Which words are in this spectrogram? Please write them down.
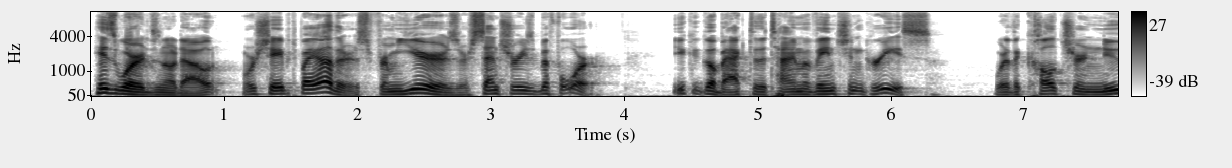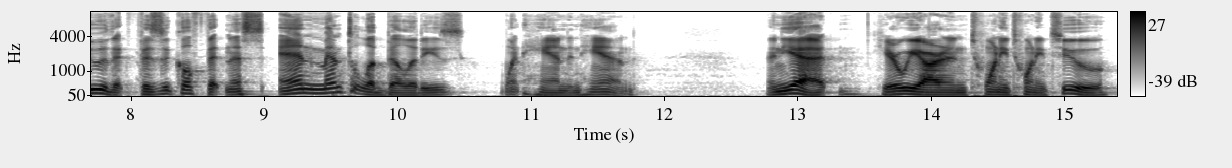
His words, no doubt, were shaped by others from years or centuries before. You could go back to the time of ancient Greece, where the culture knew that physical fitness and mental abilities went hand in hand. And yet, here we are in 2022,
